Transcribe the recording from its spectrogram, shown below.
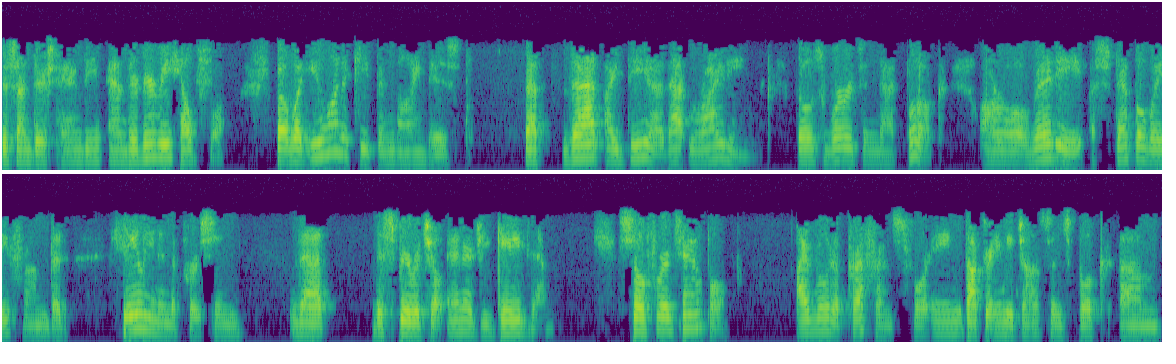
this understanding, and they're very helpful. But what you want to keep in mind is that that idea, that writing, those words in that book are already a step away from the feeling in the person that the spiritual energy gave them. So, for example, I wrote a preference for Amy, Dr. Amy Johnson's book, um,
